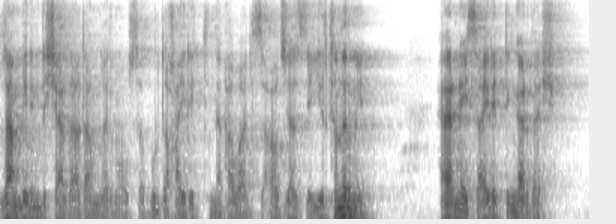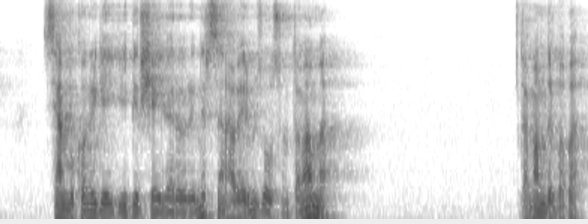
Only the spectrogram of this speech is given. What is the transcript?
Lan benim dışarıda adamlarım olsa burada Hayrettin'den havadisi alacağız diye yırtınır mıyım? Her neyse Hayrettin kardeş. Sen bu konuyla ilgili bir şeyler öğrenirsen haberimiz olsun tamam mı? Tamamdır baba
